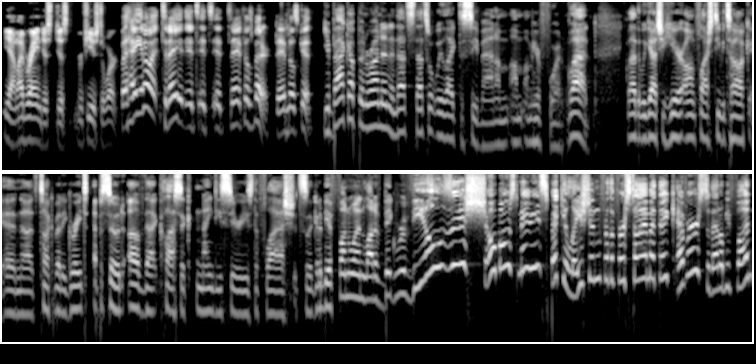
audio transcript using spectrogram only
Yeah, my brain just just refused to work. But hey, you know what? Today it's it's it, today it feels better. Today it feels good. You're back up and running, and that's that's what we like to see, man. I'm I'm I'm here for it. I'm glad. Glad that we got you here on Flash TV Talk and uh, to talk about a great episode of that classic 90s series, The Flash. It's uh, going to be a fun one. A lot of big reveals ish, almost maybe speculation for the first time, I think, ever. So that'll be fun.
